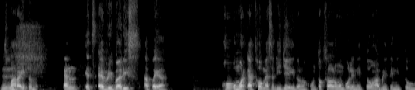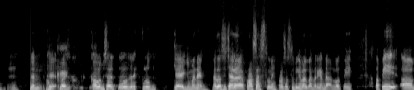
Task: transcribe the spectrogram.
Hmm. separah itu, and it's everybody's apa ya homework at home as a DJ gitu loh, untuk selalu ngumpulin itu, ngupdatein itu. Dan kayak eh, kalau misalnya lu dari lu kayak gimana ya? Atau secara proses lu nih, proses lu bikin lagu kan tadi kan download nih. Tapi em,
